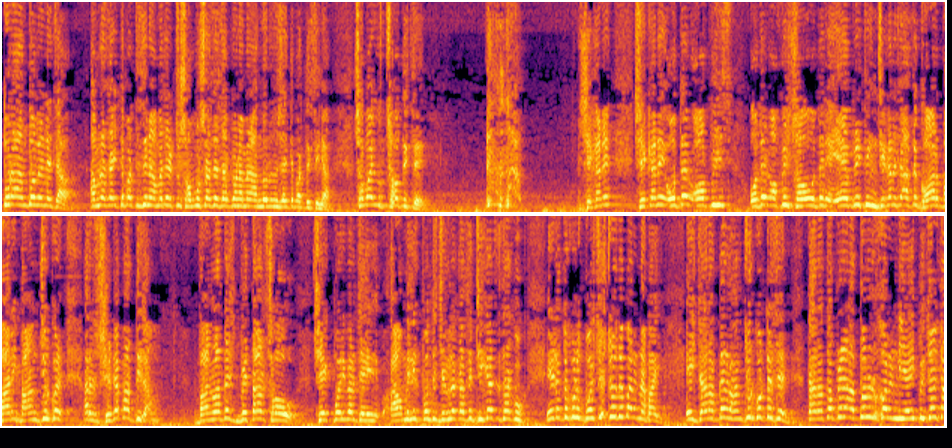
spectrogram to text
তোরা আন্দোলনে যা। আমরা যাইতে পারতেছি না, আমাদের একটু সমস্যা আছে, যার কারণে আমরা আন্দোলনে যাইতে পারতেছি না। সবাই উৎসাহ দিতে সেখানে সেখানে ওদের অফিস ওদের অফিস সহ ওদের এভরিথিং যেখানে যা আছে ঘর, বাড়ি, ভাঙচুর করে, আর সেটা বাদ দিলাম। বাংলাদেশ বেতার সহ, শেখ পরিবার যে আওয়ামী লীগ পন্থী যেগুলোর কাছে ঠিক আছে থাকুক, এটা তো কোনো বৈশিষ্ট্য হতে পারে না ভাই। এই যারা আপনারা ভাঙচুর করতেছেন, তারা তো আপনারা আন্দোলন করেননি, এই বিজয় তো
